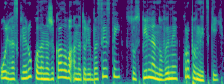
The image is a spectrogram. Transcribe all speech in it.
Ольга Склярук, Олена Жикалова, Анатолій Басистий. Суспільне новини. Кропивницький.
